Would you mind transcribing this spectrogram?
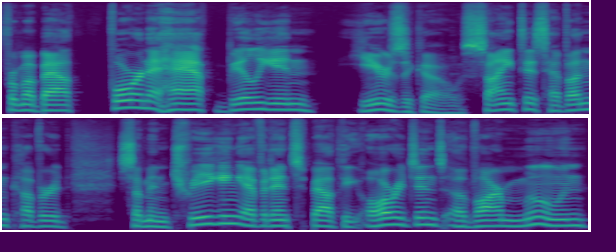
from about four and a half billion years ago. Scientists have uncovered some intriguing evidence about the origins of our moon.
